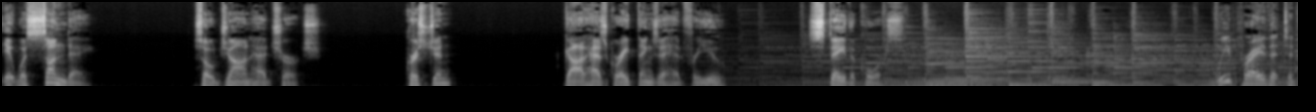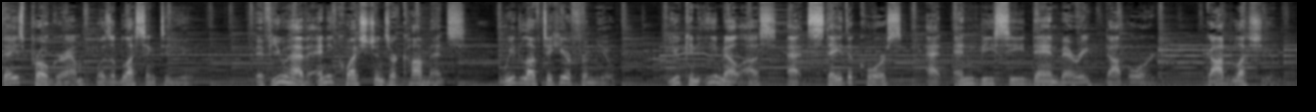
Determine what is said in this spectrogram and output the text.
It was Sunday, so John had church. Christian, God has great things ahead for you. Stay the course. We pray that today's program was a blessing to you. If you have any questions or comments, we'd love to hear from you. You can email us at staythecourse at nbcdanbury.org. God bless you.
